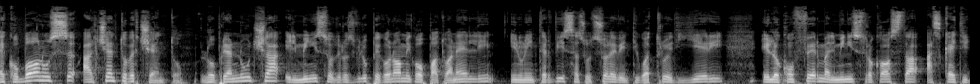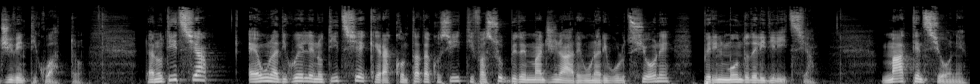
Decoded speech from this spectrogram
Eco bonus al 100%, lo preannuncia il ministro dello sviluppo economico Patuanelli in un'intervista sul Sole 24 ore di ieri e lo conferma il ministro Costa a skytg 24 La notizia è una di quelle notizie che raccontata così ti fa subito immaginare una rivoluzione per il mondo dell'edilizia. Ma attenzione,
